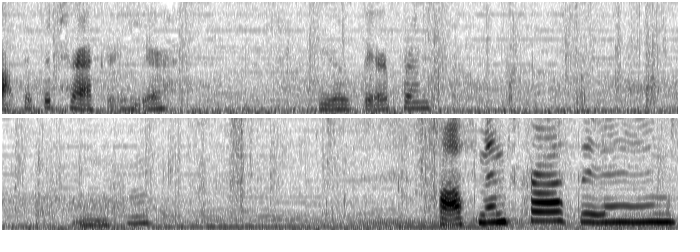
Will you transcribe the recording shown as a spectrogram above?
Bopit the tracker here. See those bear prints? Mm-hmm. Hoffman's Crossing.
